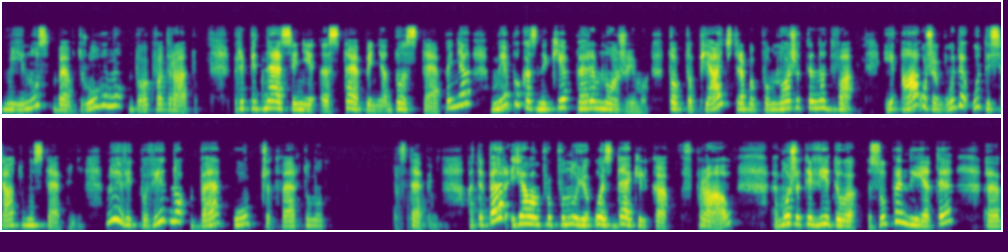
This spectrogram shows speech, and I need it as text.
мінус b в другому до квадрату. При піднесенні е, степеня до степеня ми показники перемножуємо. Тобто 5 треба помножити на 2, і а вже буде у 10 степені. Ну і відповідно b у четвертому степені. А тепер я вам пропоную ось декілька вправ. Е, Можете відео зупинити, е,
